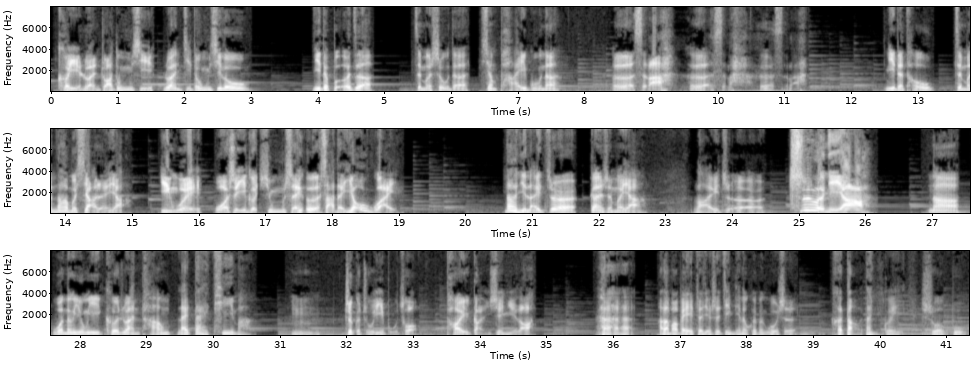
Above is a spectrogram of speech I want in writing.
可以乱抓东西、乱挤东西喽。你的脖子怎么瘦得像排骨呢？饿死啦！饿死啦！饿死啦！你的头怎么那么吓人呀？因为我是一个凶神恶煞的妖怪。那你来这儿干什么呀？来者吃了你呀？那我能用一颗软糖来代替吗？嗯，这个主意不错，太感谢你了。哈哈哈！好了，宝贝，这就是今天的绘本故事，和捣蛋鬼说不。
